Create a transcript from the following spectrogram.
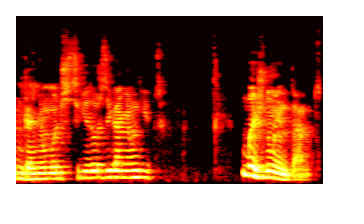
Ganham montes de seguidores e ganham guito. Mas, no entanto,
